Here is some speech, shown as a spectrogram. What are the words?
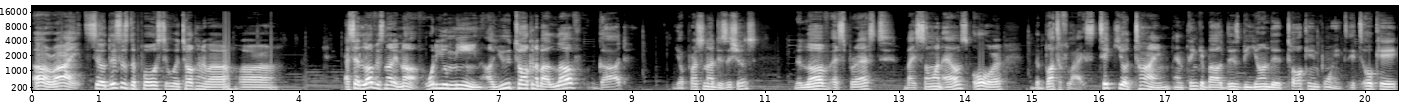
All right. So this is the post we're talking about. Uh, I said love is not enough. What do you mean? Are you talking about love, God, your personal decisions, the love expressed by someone else, or the butterflies? Take your time and think about this beyond the talking point. It's okay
